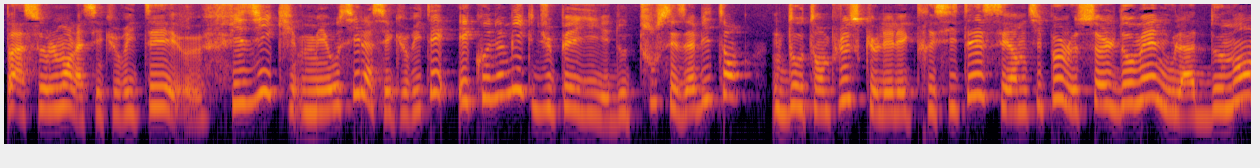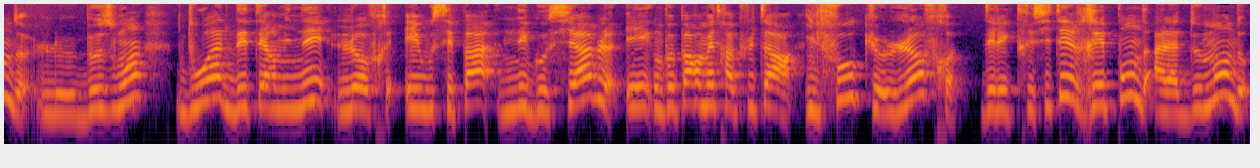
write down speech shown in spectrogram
pas seulement la sécurité euh, physique, mais aussi la sécurité économique du pays et de tous ses habitants. D'autant plus que l'électricité, c'est un petit peu le seul domaine où la demande, le besoin, doit déterminer l'offre et où c'est pas négociable et on peut pas remettre à plus tard. Il faut que l'offre d'électricité réponde à la demande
